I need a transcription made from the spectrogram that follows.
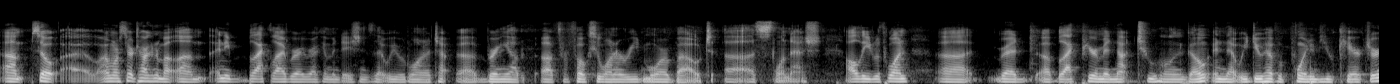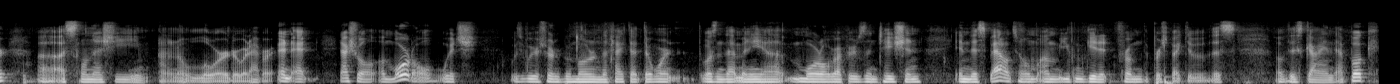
Um, so uh, I want to start talking about um, any Black Library recommendations that we would want to uh, bring up uh, for folks who want to read more about uh, Slaanesh. I'll lead with one. Uh, read uh, Black Pyramid not too long ago, and that we do have a point of view character, uh, a Slaaneshi, I don't know, lord or whatever, and, and an actual immortal, which was we were sort of bemoaning the fact that there weren't wasn't that many uh, moral representation in this battle tome. Um, you can get it from the perspective of this of this guy in that book,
